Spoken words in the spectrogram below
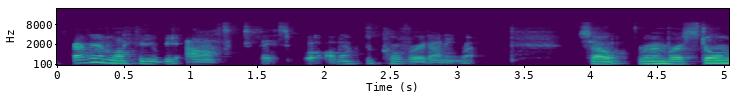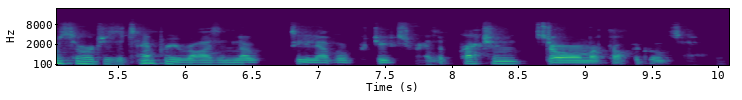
it's very unlikely you'll be asked this, but I want to cover it anyway. So remember, a storm surge is a temporary rise in low sea level produced when a depression, storm, or tropical cyclone.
